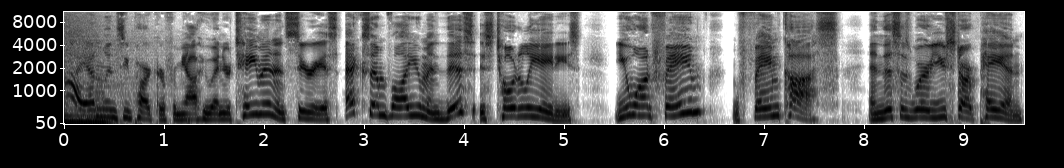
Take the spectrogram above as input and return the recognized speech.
Hi, I'm Lyndsey Parker from Yahoo Entertainment and Sirius XM Volume, and this is Totally 80s. You want fame? Well, fame costs. And this is where you start paying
